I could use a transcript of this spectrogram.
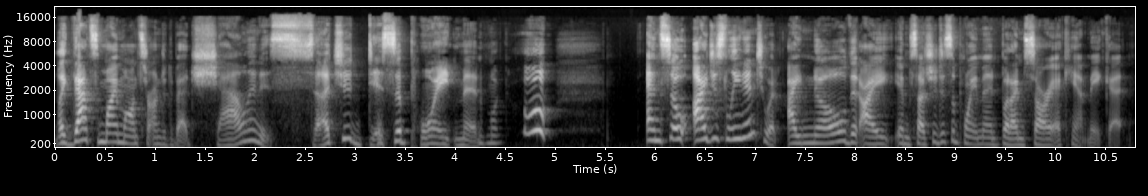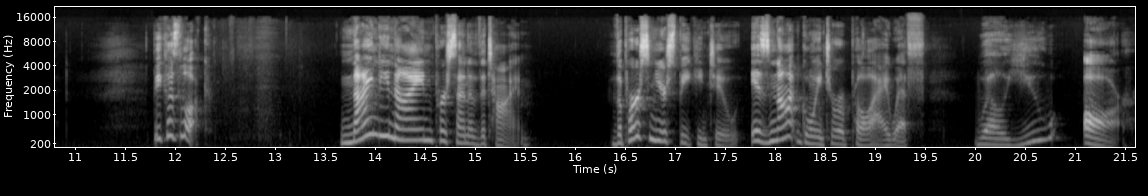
Like, that's my monster under the bed. Shallon is such a disappointment. I'm like, oh, and so I just lean into it. I know that I am such a disappointment, but I'm sorry I can't make it. Because look, 99% of the time, the person you're speaking to is not going to reply with, Well, you are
